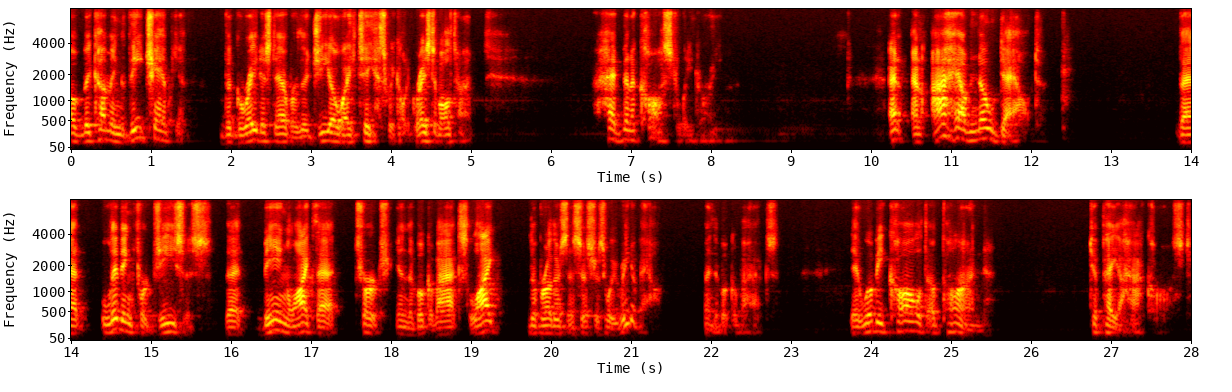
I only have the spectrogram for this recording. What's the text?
of becoming the champion the greatest ever, the GOAT, as we call it, greatest of all time, had been a costly dream. And, and I have no doubt that living for Jesus, that being like that church in the book of Acts, like the brothers and sisters we read about in the book of Acts, that will be called upon to pay a high cost,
